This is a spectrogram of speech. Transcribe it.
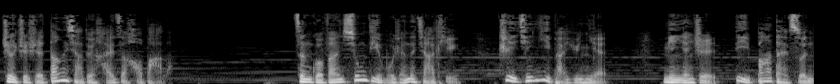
这只是当下对孩子好罢了。曾国藩兄弟五人的家庭，至今一百余年，绵延至第八代孙，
